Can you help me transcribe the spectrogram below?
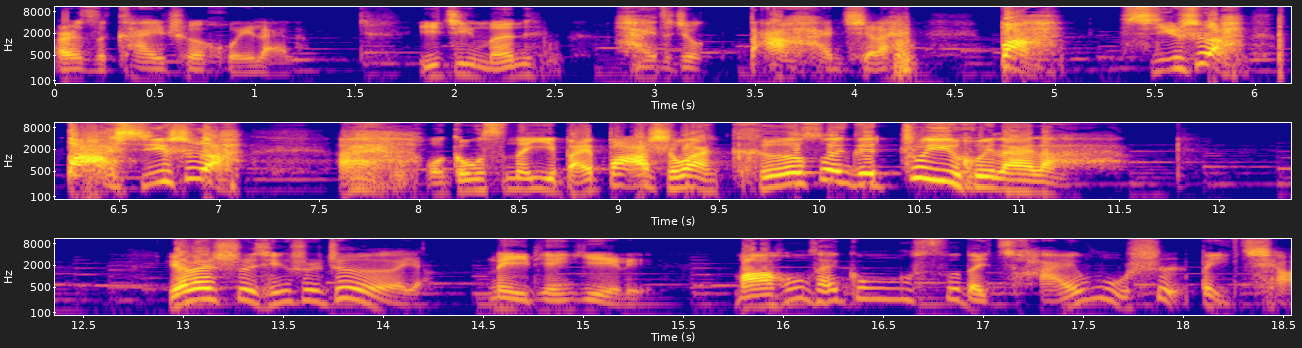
儿子开车回来了。一进门，孩子就大喊起来：“爸，喜事啊，大喜事啊！哎呀，我公司那一百八十万可算给追回来了。”原来事情是这样：那天夜里，马洪才公司的财务室被抢，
